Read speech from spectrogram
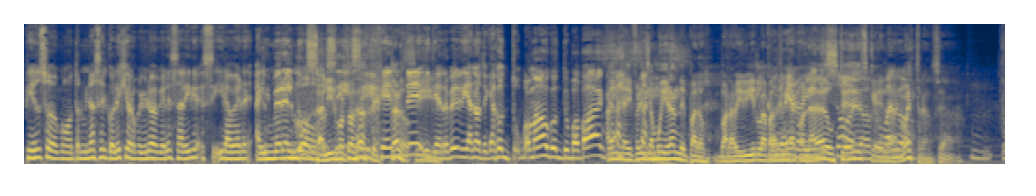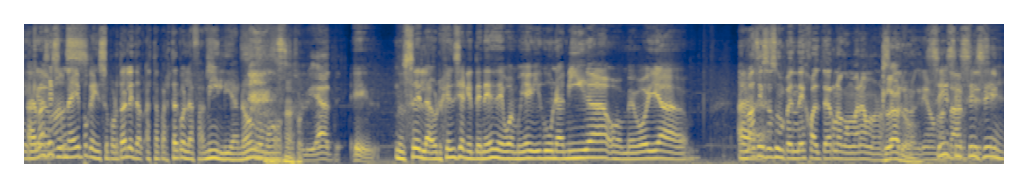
pienso cuando terminás el colegio lo primero que querés salir es ir a ver el Y mundo. ver el mundo, Salir por sí, todas sí. partes, gente claro. y que de repente diga, no, te quedas con tu mamá o con tu papá. Hay una diferencia muy grande para, para vivir la Como pandemia no con la edad de ustedes solos, que la algo- nuestra. O sea, que Además, es una época insoportable ta- hasta para estar con la familia, ¿no? Como, Olvídate. eh, no sé, la urgencia que tenés de, bueno, me voy a vivir con una amiga o me voy a... a- Además, si sos un pendejo alterno como éramos nosotros, Claro. nos queríamos Sí, matar, sí, sí, sí.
